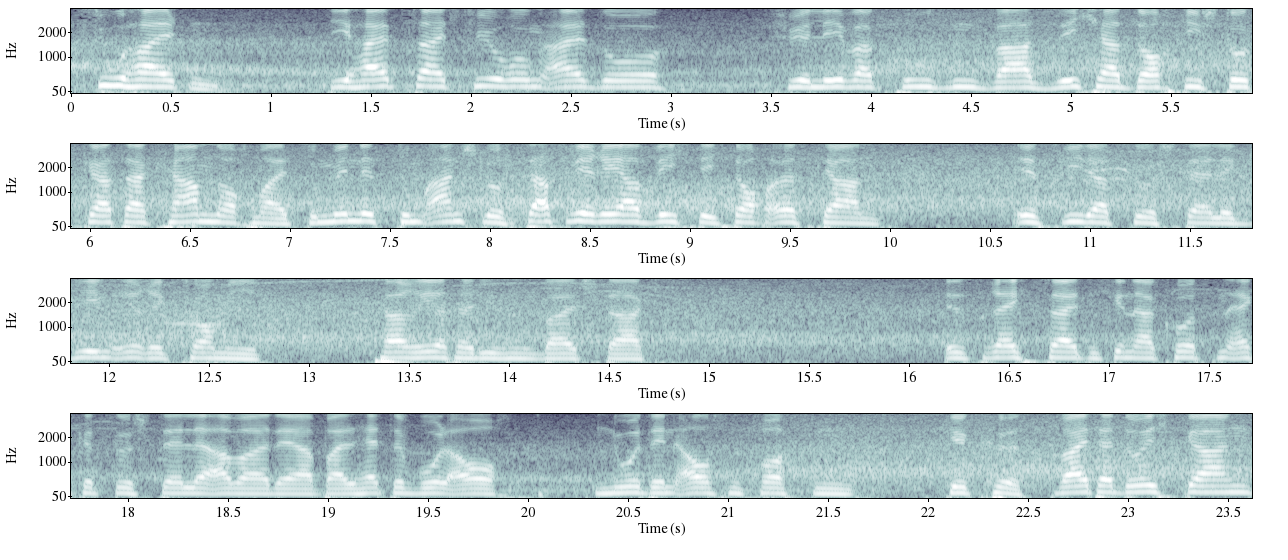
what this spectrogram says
zu halten. Die Halbzeitführung also für Leverkusen war sicher, doch die Stuttgarter kamen nochmal, zumindest zum Anschluss. Das wäre ja wichtig, doch Özkan ist wieder zur Stelle gegen Erik Tommy. Pariert er diesen Ball stark. Ist rechtzeitig in der kurzen Ecke zur Stelle, aber der Ball hätte wohl auch nur den Außenpfosten geküsst. Zweiter Durchgang.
